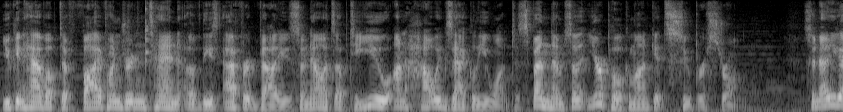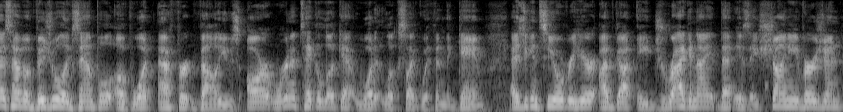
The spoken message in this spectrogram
You can have up to 510 of these effort values, so now it's up to you on how exactly you want to spend them so that your Pokemon gets super strong. So now you guys have a visual example of what effort values are. We're going to take a look at what it looks like within the game. As you can see over here, I've got a Dragonite that is a shiny version,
